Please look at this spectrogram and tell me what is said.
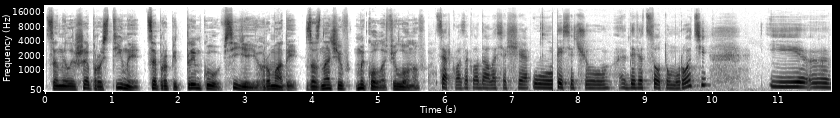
Це не лише про стіни, це про підтримку всієї громади, зазначив Микола Філонов. Церква закладалася ще у 1900 році. І, е,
